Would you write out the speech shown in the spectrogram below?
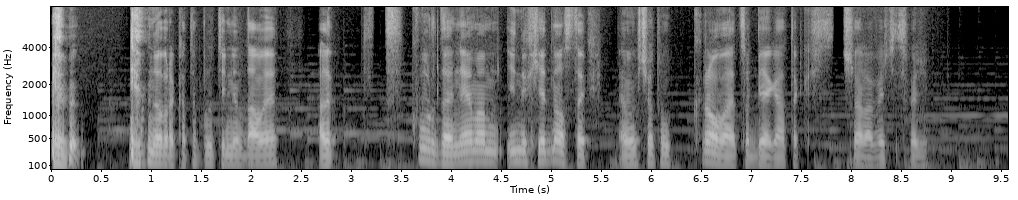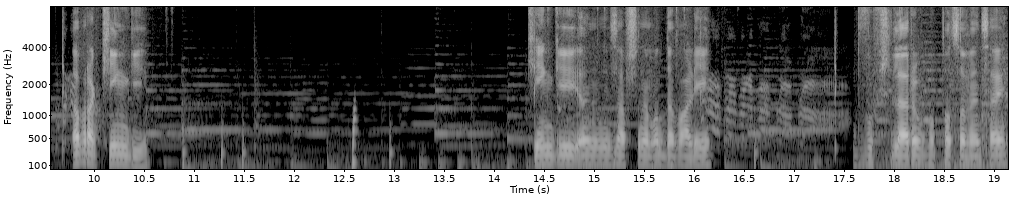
Dobra, katapulty nie dały, ale kurde, nie mam innych jednostek. Ja bym chciał tą krowę, co biega, tak strzela, wiecie co chodzi. Dobra, Kingi. Kingi oni zawsze nam oddawali. Dwóch healerów, bo po co więcej?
